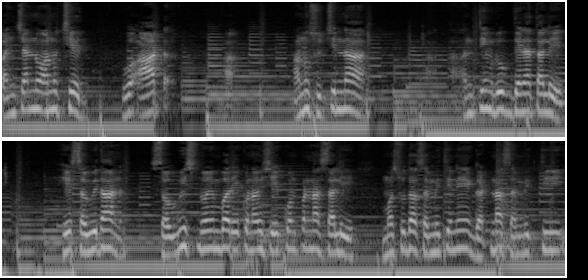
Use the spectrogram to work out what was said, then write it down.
पंच्याण्णव अनुच्छेद व आठ अनुसूचींना अंतिम रूप देण्यात आले. हे संविधान सव्वीस नोव्हेंबर एकोणावीसशे एकोणपन्नास साली मसुदा समितीने घटना समिती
